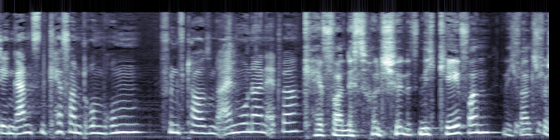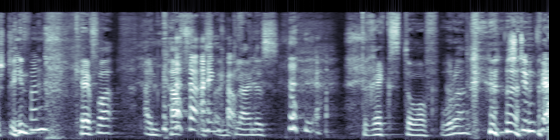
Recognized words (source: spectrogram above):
den ganzen Käffern drumrum, 5000 Einwohner in etwa. Käfern ist so ein schönes, nicht Käfern, nicht falsch verstehen. Käfern? Käfer, ein Kaff ist Ein Kaff. kleines Drecksdorf, oder? Stimmt, wir,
